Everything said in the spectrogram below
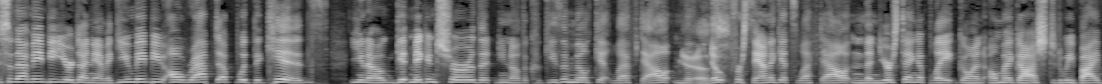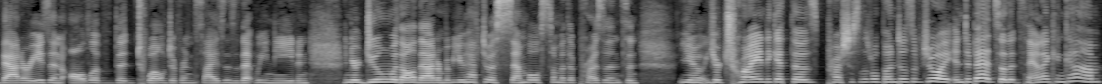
So that may be your dynamic. You may be all wrapped up with the kids. You know, get making sure that you know the cookies and milk get left out, and the note for Santa gets left out, and then you're staying up late going, "Oh my gosh, did we buy batteries in all of the twelve different sizes that we need?" And and you're dealing with all that, or maybe you have to assemble some of the presents, and you know you're trying to get those precious little bundles of joy into bed so that Santa can come,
